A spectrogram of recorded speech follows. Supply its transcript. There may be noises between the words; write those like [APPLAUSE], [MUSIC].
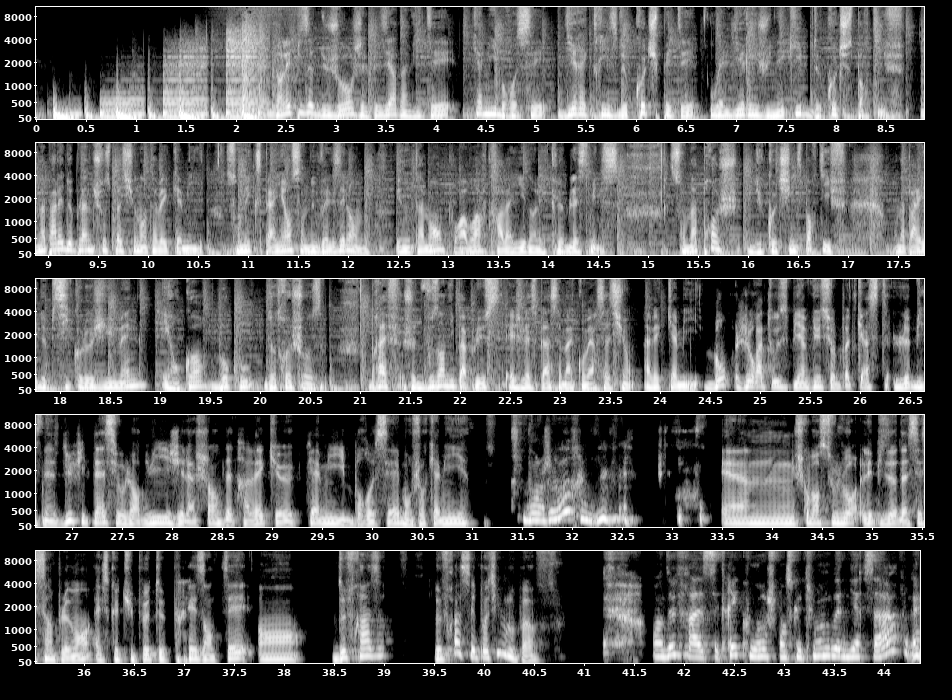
Dans l'épisode du jour, j'ai le plaisir d'inviter Camille Brosset, directrice de Coach PT, où elle dirige une équipe de coachs sportifs. On a parlé de plein de choses passionnantes avec Camille, son expérience en Nouvelle-Zélande, et notamment pour avoir travaillé dans les clubs Les Mills son approche du coaching sportif. On a parlé de psychologie humaine et encore beaucoup d'autres choses. Bref, je ne vous en dis pas plus et je laisse place à ma conversation avec Camille. Bonjour à tous, bienvenue sur le podcast Le Business du Fitness et aujourd'hui j'ai la chance d'être avec euh, Camille Brosset. Bonjour Camille. Bonjour. Euh, je commence toujours l'épisode assez simplement. Est-ce que tu peux te présenter en deux phrases? Deux phrases, c'est possible ou pas? En deux phrases, c'est très court. Je pense que tout le monde doit te dire ça. [LAUGHS] je,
